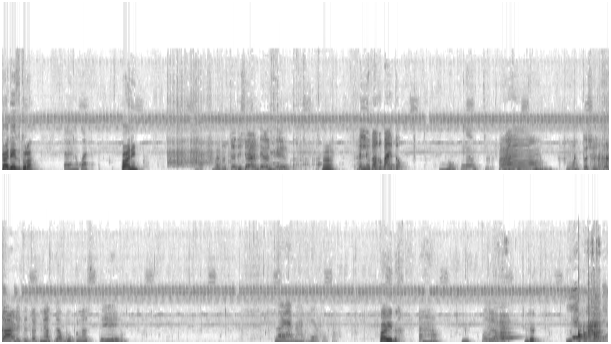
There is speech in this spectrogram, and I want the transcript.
काय द्यायचं तुला? काय नको आता. पाणी? बरं, त्या दिवशी अंडे अंडे हां. खाल्ली का ग बाय तू? भूक नव्हती. हा. मग तशी तुला अंड्याची चटणी असल्या भूक नसते. पप्पा पाहिलं. हा. बघूया. दे. द्या.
